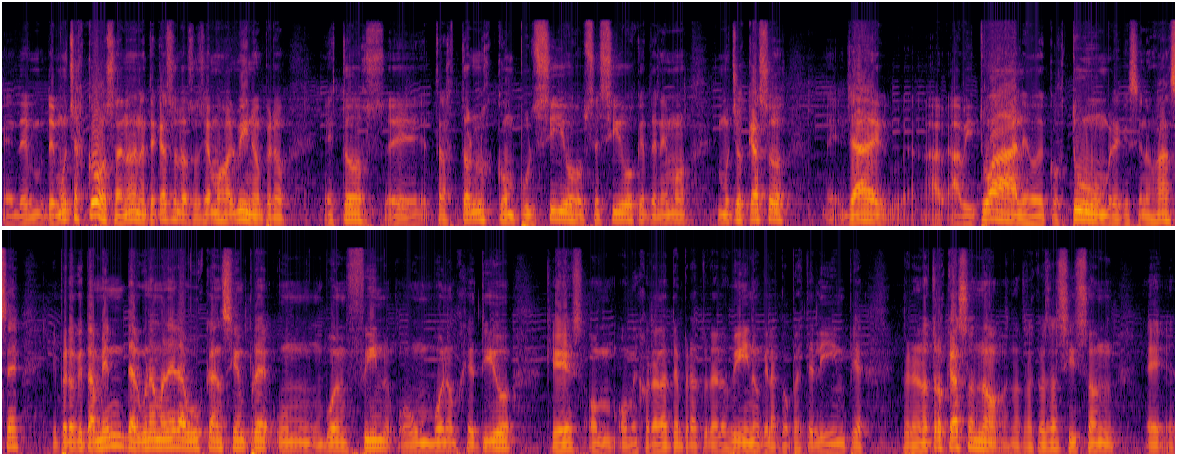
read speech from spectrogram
eh, de, de, muchas cosas, ¿no? En este caso lo asociamos al vino, pero estos eh, trastornos compulsivos, obsesivos que tenemos en muchos casos eh, ya habituales o de costumbre que se nos hace, pero que también de alguna manera buscan siempre un buen fin o un buen objetivo que es o, mejorar la temperatura de los vinos, que la copa esté limpia, pero en otros casos no, en otras cosas sí son eh,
